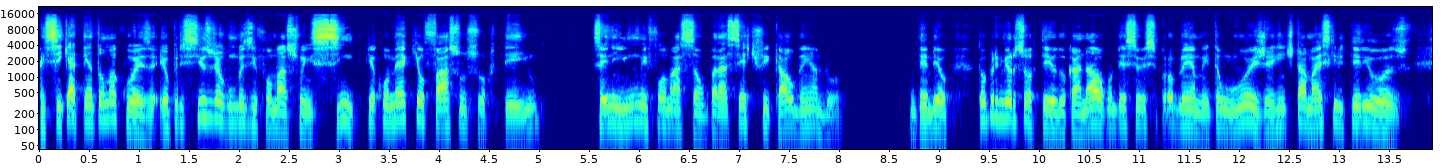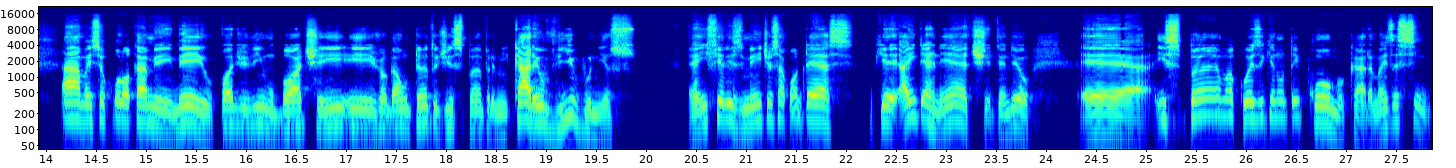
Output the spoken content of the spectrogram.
E fique atento a uma coisa. Eu preciso de algumas informações sim, porque como é que eu faço um sorteio sem nenhuma informação para certificar o ganhador? Entendeu? Então, o primeiro sorteio do canal aconteceu esse problema. Então, hoje a gente está mais criterioso. Ah, mas se eu colocar meu e-mail, pode vir um bot aí e jogar um tanto de spam para mim. Cara, eu vivo nisso. É, infelizmente isso acontece. Porque a internet, entendeu? É, spam é uma coisa que não tem como, cara. Mas assim,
